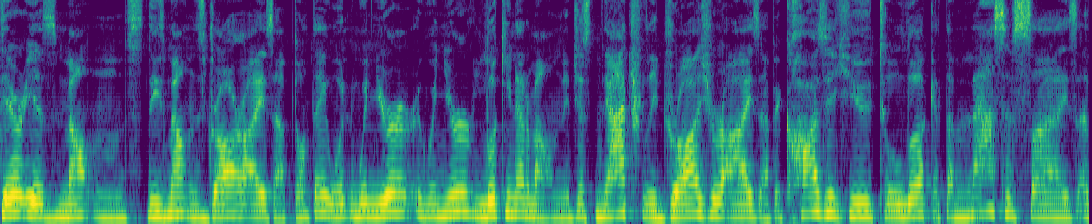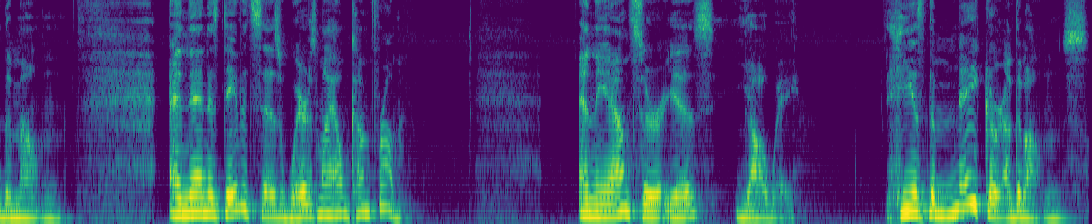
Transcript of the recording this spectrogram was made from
There is mountains. These mountains draw our eyes up, don't they? When, when, you're, when you're looking at a mountain, it just naturally draws your eyes up. It causes you to look at the massive size of the mountain. And then, as David says, where does my help come from? And the answer is Yahweh. He is the maker of the mountains.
